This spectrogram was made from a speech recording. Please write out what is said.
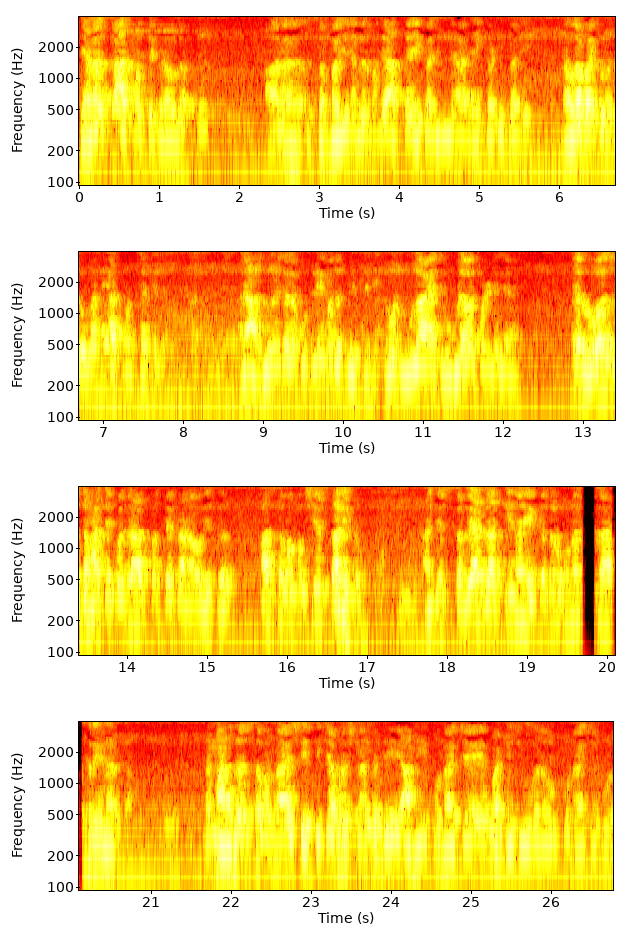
त्यालाच का आत्महत्या करावं लागतं? आणि संभाजीनगरमध्ये आता एका जिल्ह्या एका ठिकाणी नवरा बायकोनं दोघांनी आत्महत्या केल्या. आणि अजूनही त्याला कुठलीही मदत भेटली नाही. दोन मुलं आहेत ते उघड्यावर पडलेले आहेत. रोज दहा ते पंधरा आत्महत्या कानावर येतं. हा सर्वपक्षीयच कार्यक्रम. आणि ते सगळ्या जातीनं एकत्र होऊनच येणार का? माझं असं म्हणणं आहे शेतीच्या प्रश्नासाठी आम्ही कोणाच्या पाठीशी उभं राहू कोणाच्या पुढं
